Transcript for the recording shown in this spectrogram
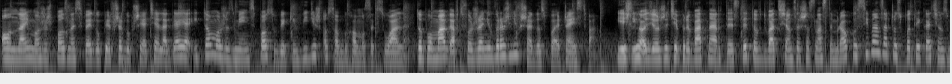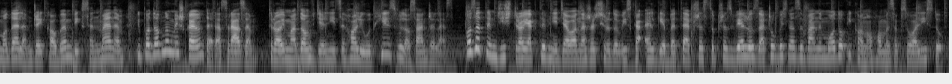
Online możesz poznać swojego pierwszego przyjaciela geja i to może zmienić sposób, w jakim widzisz osoby homoseksualne. To pomaga w tworzeniu wrażliwszego społeczeństwa. Jeśli chodzi o życie prywatne artysty, to w 2016 roku Sivan zaczął spotykać się z modelem Jacobem Big Manem i podobno mieszkają teraz razem. Troy ma dom w dzielnicy Hollywood Hills w Los Angeles. Poza tym dziś Troy aktywnie działa na rzecz środowiska LGBT, przez co przez wielu zaczął być nazywany młodą ikoną homoseksualistów.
